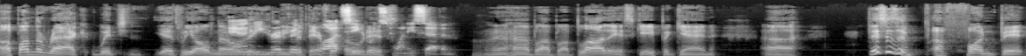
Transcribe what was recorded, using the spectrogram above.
up on the rack, which, as we all know, they leave Griffith, it there plot for sequence Otis. 27. Uh-huh, blah blah blah. They escape again. Uh, this is a, a fun bit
